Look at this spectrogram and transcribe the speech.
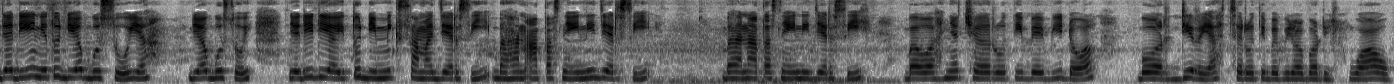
jadi ini tuh dia busui ya. Dia busui. Jadi dia itu di mix sama jersey. Bahan atasnya ini jersey. Bahan atasnya ini jersey. Bawahnya ceruti baby doll bordir ya ceruti baby doll bordir. Wow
